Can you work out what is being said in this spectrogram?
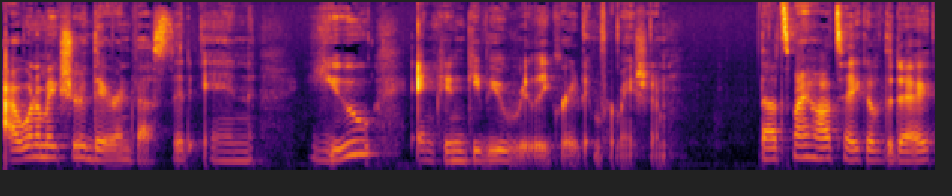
I want to make sure they're invested in you and can give you really great information. That's my hot take of the day,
